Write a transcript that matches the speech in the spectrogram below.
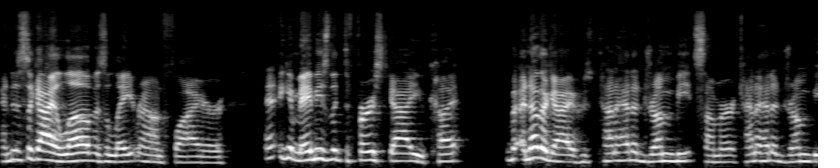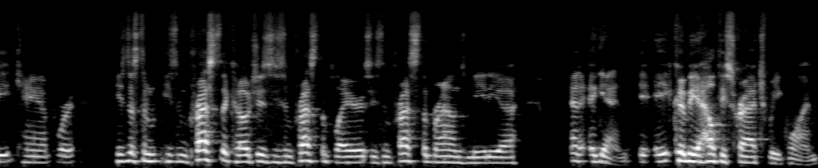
And this is a guy I love as a late round flyer. And again, maybe he's like the first guy you cut, but another guy who's kind of had a drumbeat summer, kind of had a drumbeat camp where he's just he's impressed the coaches, he's impressed the players, he's impressed the Browns media. And again, it, it could be a healthy scratch week one,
